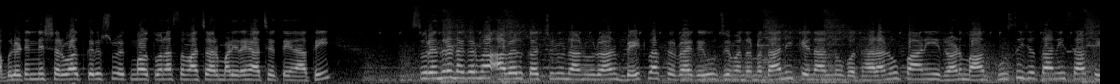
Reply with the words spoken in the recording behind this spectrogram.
બુલેટિનની શરૂઆત કરીશું. એક મહત્વના સમાચાર મળી રહ્યા છે તેનાથી. સુરેન્દ્રનગરમાં આવેલ કચ્છનું નાનું રણ બેટમાં ફેરવાઈ ગયું, જેમાં નર્મદાની કેનાલનું વધારાનું પાણી રણમાં ઘૂસી જતાની સાથે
